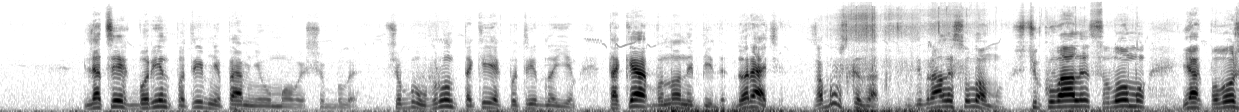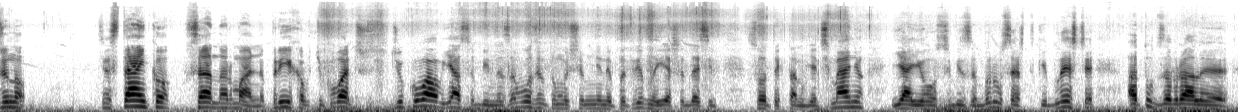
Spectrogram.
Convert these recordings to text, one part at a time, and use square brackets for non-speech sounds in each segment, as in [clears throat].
Для цих борін потрібні певні умови, щоб були. Щоб був ґрунт такий, як потрібно їм. Таке воно не піде. До речі, забув сказати, зібрали солому, стюкували солому, як положено, чистенько, все нормально. Приїхав тюкувати, стюкував, я собі не завозив, тому що мені не потрібно, є ще 10 сотих там ячменю, я його собі заберу, все ж таки ближче. А тут забрали,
